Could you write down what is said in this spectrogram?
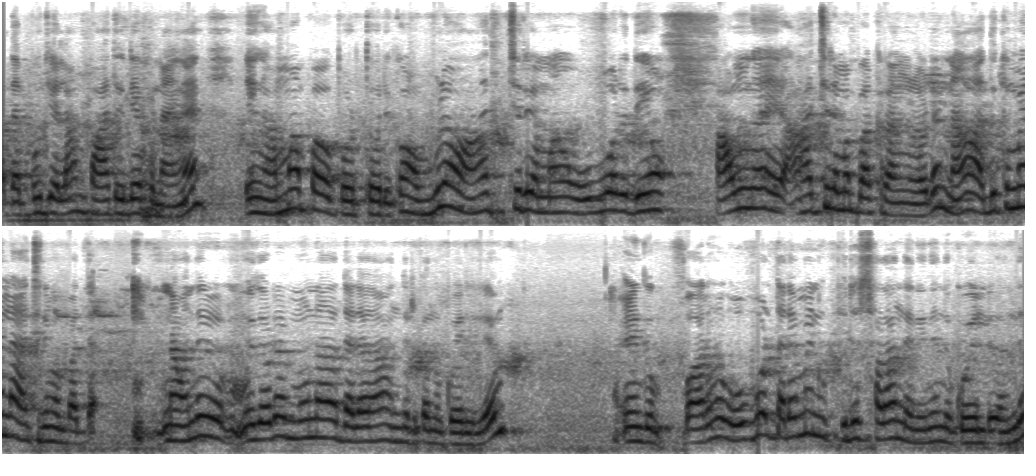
அந்த பூஜையெல்லாம் பார்த்துக்கிட்டே போனாங்க. எங்கள் அம்மா அப்பாவை பொறுத்த வரைக்கும் அவ்வளோ ஆச்சரியமாக ஒவ்வொரு இதையும் அவங்க ஆச்சரியமாக பார்க்குறாங்களோட நான் அதுக்கு மேலே ஆச்சரியமாக பார்த்தேன். நான் வந்து இதோட மூணாவது தடவை தான் வந்திருக்கேன் அந்த கோயிலுக்கு. எனக்கு வர ஒவ்வொரு தடவையும் எனக்கு புதுசாக தான் தெரியுது இந்த கோயில் வந்து.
